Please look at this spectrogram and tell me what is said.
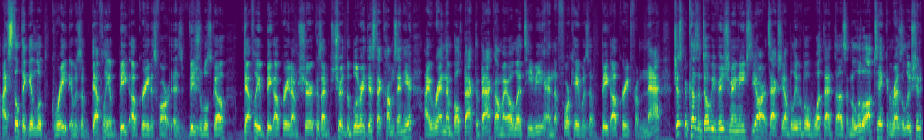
I still think it looked great. It was a, definitely a big upgrade as far as visuals go definitely a big upgrade, I'm sure, because I'm sure the Blu-ray disc that comes in here, I ran them both back to back on my OLED TV, and the 4K was a big upgrade from that, just because a Dolby Vision and HDR. It's actually unbelievable what that does, and the little uptick in resolution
